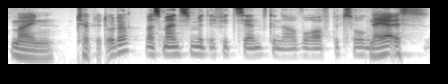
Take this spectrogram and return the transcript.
Mein Tablet, oder? Was meinst du mit effizient genau? Worauf bezogen? Naja, es,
